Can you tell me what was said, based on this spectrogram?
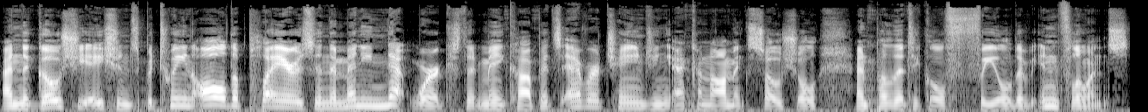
and negotiations between all the players in the many networks that make up its ever changing economic, social, and political field of influence.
